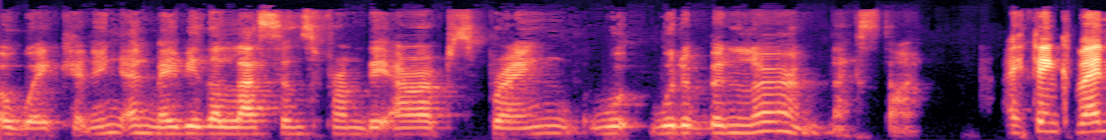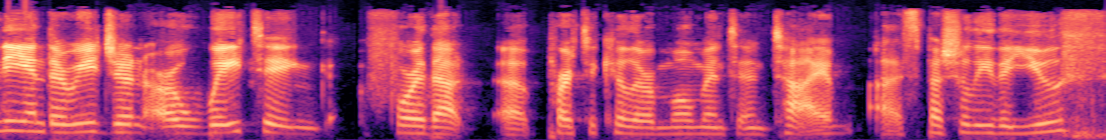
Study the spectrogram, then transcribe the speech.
awakening. And maybe the lessons from the arab spring w- would have been learned next time. I think many in the region are waiting for that uh, particular moment in time, uh, especially the youth.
